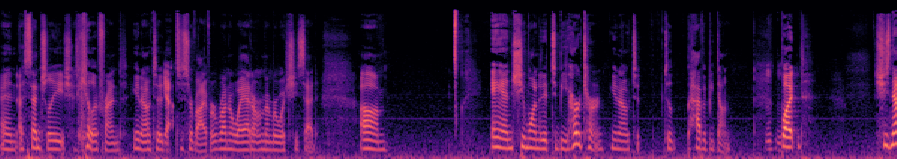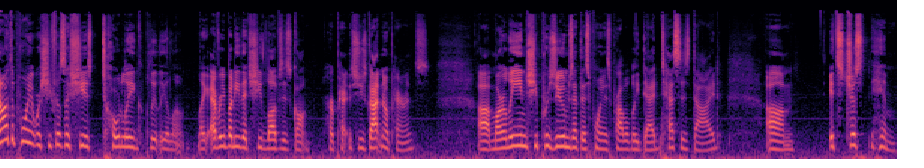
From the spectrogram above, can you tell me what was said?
and essentially she had to kill her friend, you know, to Yeah. to survive or run away. I don't remember what she said. Um, and she wanted it to be her turn, you know, to to have it be done. But she's now at the point where she feels like she is totally and completely alone. Like everybody that she loves is gone. Her par- she's got no parents. Uh, Marlene, she presumes at this point is probably dead. Tess has died. Um, it's just him,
